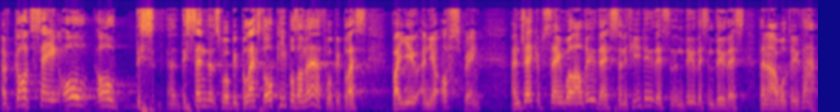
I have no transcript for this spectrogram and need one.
of God saying all, all this, uh, descendants will be blessed, all peoples on earth will be blessed by you and your offspring. And Jacob's saying, well, I'll do this, and if you do this and do this and do this, then I will do that.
